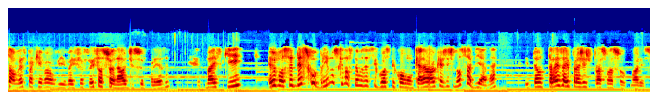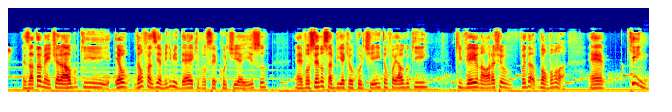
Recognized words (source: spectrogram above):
talvez para quem vai ouvir vai ser sensacional de surpresa, mas que eu e você descobrimos que nós temos esse gosto em comum, que era algo que a gente não sabia, né? Então traz aí pra gente o próximo assunto, Maurício. Exatamente, era algo que eu não fazia a mínima ideia que você curtia isso. É, você não sabia que eu curtia, então foi algo que, que veio na hora. Acho, foi da, bom, vamos lá. É, quem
